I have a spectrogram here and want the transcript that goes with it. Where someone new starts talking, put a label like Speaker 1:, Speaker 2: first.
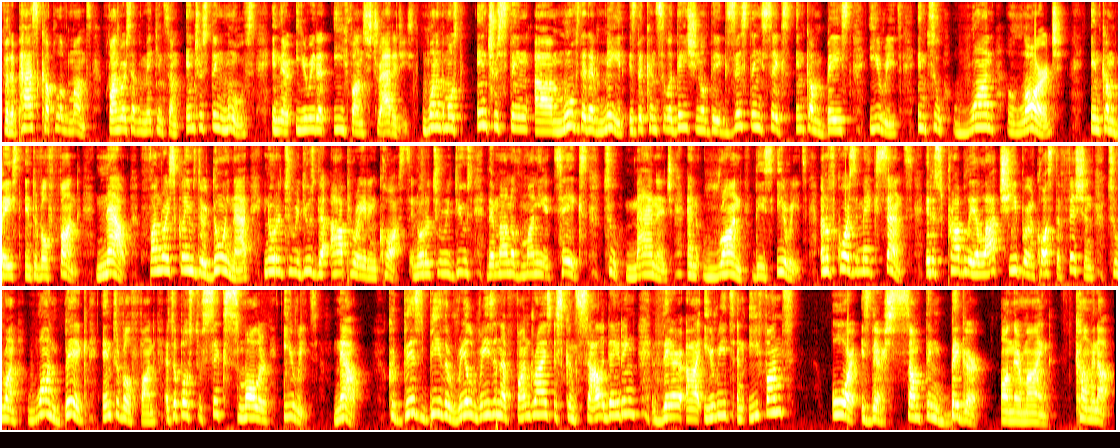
Speaker 1: For the past couple of months, Fundrise have been making some interesting moves in their E-REIT and E-Fund strategies. One of the most interesting uh, moves that they've made is the consolidation of the existing six income-based E-REITs into one large income-based interval fund. Now, Fundrise claims they're doing that in order to reduce the operating costs, in order to reduce the amount of money it takes to manage and run these e-REITs. And of course, it makes sense. It is probably a lot cheaper and cost efficient to run one big interval fund as opposed to six smaller e-REITs. Now, could this be the real reason that Fundrise is consolidating their uh, e-REITs and e-funds? Or is there something bigger on their mind coming up?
